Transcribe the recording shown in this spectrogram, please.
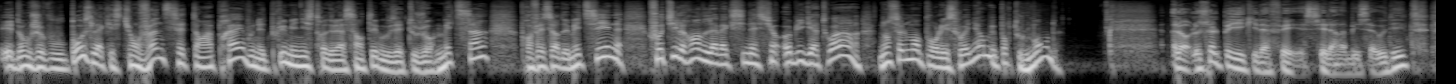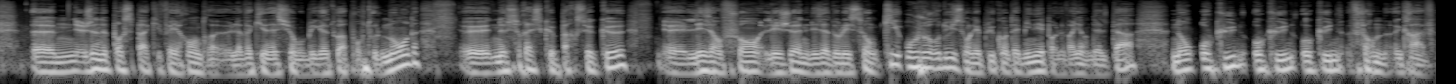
Et donc je vous pose la question 27 ans après, vous n'êtes plus ministre de la Santé, mais vous êtes toujours médecin, professeur de médecine. Faut-il rendre la vaccination obligatoire, non seulement pour les soignants, mais pour tout le monde. Alors, le seul pays qui l'a fait, c'est l'Arabie Saoudite. Euh, je ne pense pas qu'il faille rendre la vaccination obligatoire pour tout le monde, euh, ne serait-ce que parce que euh, les enfants, les jeunes, les adolescents, qui aujourd'hui sont les plus contaminés par le variant Delta, n'ont aucune, aucune, aucune forme grave.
